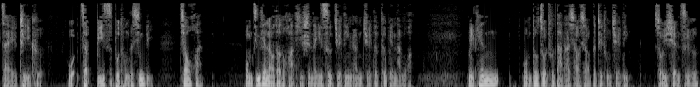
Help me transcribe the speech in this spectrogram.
在这一刻，我在彼此不同的心里交换。我们今天聊到的话题是哪一次决定让你觉得特别难忘？每天我们都做出大大小小的这种决定。所谓选择，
